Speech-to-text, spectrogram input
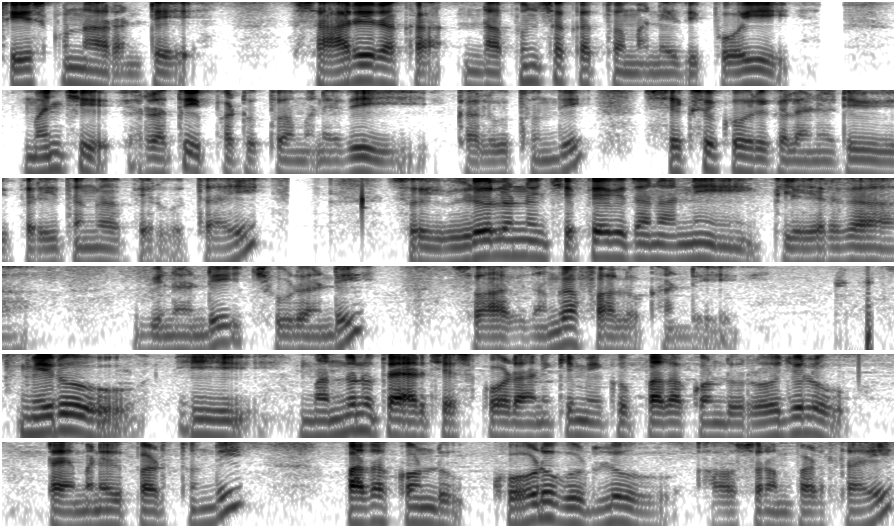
తీసుకున్నారంటే శారీరక నపుంసకత్వం అనేది పోయి మంచి రతి పటుత్వం అనేది కలుగుతుంది. సెక్స్ కోరికలు అనేటివి విపరీతంగా పెరుగుతాయి. సో ఈ వీడియోలో నేను చెప్పే విధానాన్ని క్లియర్గా వినండి చూడండి. సో ఆ విధంగా ఫాలో కండి. మీరు ఈ మందును తయారు చేసుకోవడానికి మీకు పదకొండు రోజులు టైం అనేది పడుతుంది. పదకొండు కోడిగుడ్లు అవసరం పడతాయి.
